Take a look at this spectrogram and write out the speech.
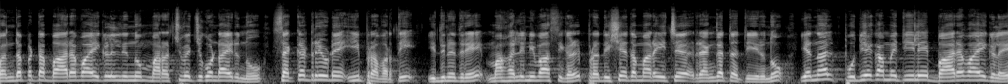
ബന്ധപ്പെട്ട ഭാരവാഹികളിൽ നിന്നും മറച്ചുവെച്ചുകൊണ്ടായിരുന്നു സെക്രട്ടറിയുടെ ഈ പ്രവൃത്തി. ഇതിനെതിരെ മഹൽ നിവാസികൾ പ്രതിഷേധം അറിയിച്ച് രംഗത്തെത്തിയിരുന്നു. എന്നാൽ പുതിയ കമ്മിറ്റിയിലെ ഭാരവാഹികളെ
